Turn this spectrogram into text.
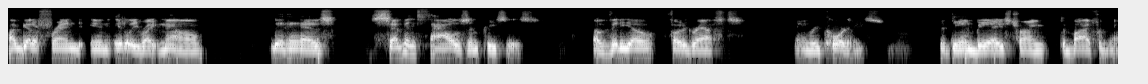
I've got a friend in Italy right now that has 7,000 pieces of video, photographs and recordings that the NBA is trying to buy from him.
